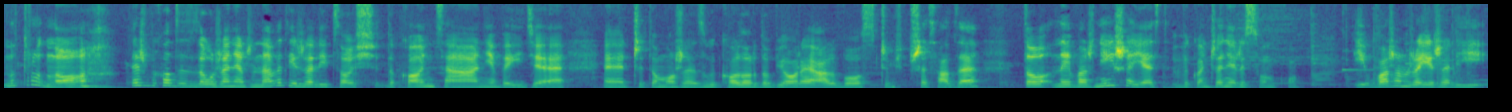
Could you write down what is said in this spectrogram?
no trudno. Też wychodzę z założenia, że nawet jeżeli coś do końca nie wyjdzie, e, czy to może zły kolor dobiorę albo z czymś przesadzę, to najważniejsze jest wykończenie rysunku. I uważam, że jeżeli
